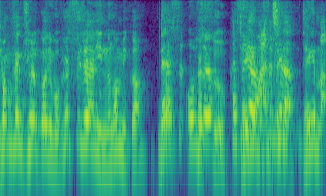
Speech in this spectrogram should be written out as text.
평생 출연권이 뭐 횟수 제한이 있는 겁니까? 네? 없어요. 횟수. 할 되게 많지는. 되게 마,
